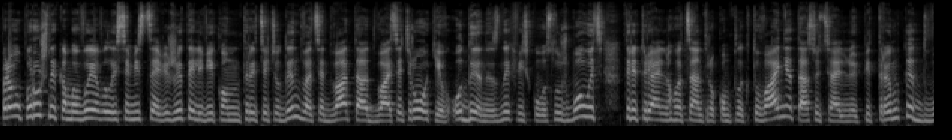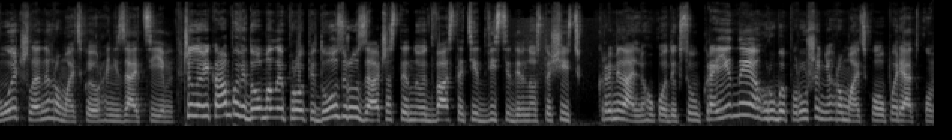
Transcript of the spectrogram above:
Правопорушниками виявилися місцеві жителі віком 31, 22 та 20 років. Один із них військовослужбовець територіального центру комплектування та соціальної підтримки, двоє члени громадської організації. Чоловікам повідомили про підозру за частиною 2 статті 296 Кримінального кодексу України грубе порушення громадського порядку.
